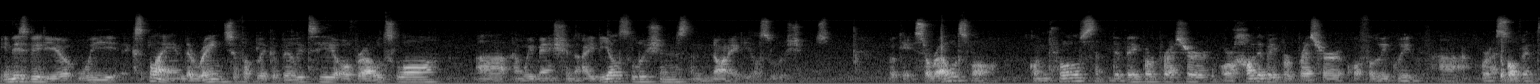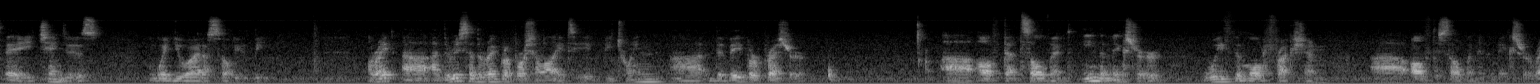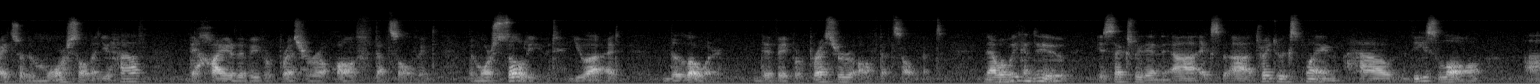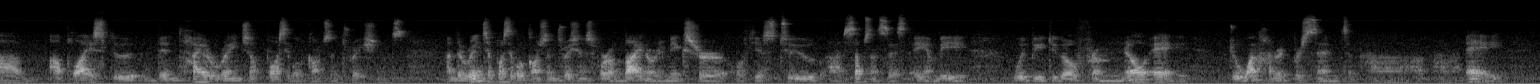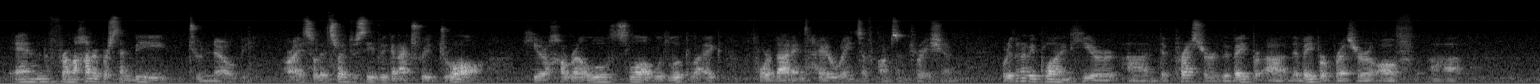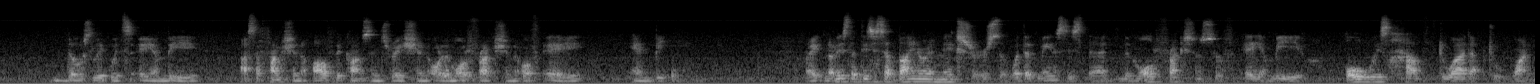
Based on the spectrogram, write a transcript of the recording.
In this video, we explain the range of applicability of Raoult's law, uh, and we mention ideal solutions and non-ideal solutions. Okay, so Raoult's law controls the vapor pressure or how the vapor pressure of a liquid uh, or a solvent A changes when you add a solute B. Alright, uh, and there is a direct proportionality between uh, the vapor pressure uh, of that solvent in the mixture with the mole fraction of the solvent in the mixture, right? So the more solvent you have, the higher the vapor pressure of that solvent. The more solute you add, the lower the vapor pressure of that solvent. Now what we can do is actually then uh, uh, try to explain how this law um, applies to the entire range of possible concentrations. And the range of possible concentrations for a binary mixture of just two uh, substances, A and B, would be to go from no A to 100% uh, A, and from 100% B to no B. All right, so let's try to see if we can actually draw here how Raoult's law would look like for that entire range of concentration. We're going to be plotting here uh, the pressure, the vapor, uh, the vapor pressure of uh, those liquids A and B as a function of the concentration or the mole fraction of A and B. Right? Notice that this is a binary mixture, so what that means is that the mole fractions of A and B always have to add up to 1.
